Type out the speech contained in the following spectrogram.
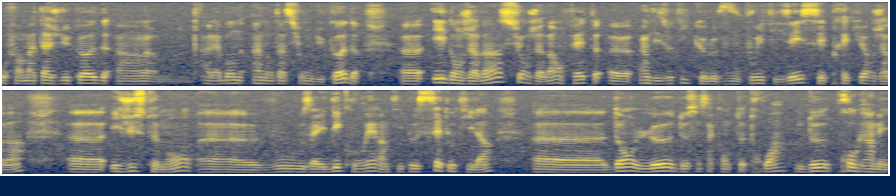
au formatage du code, à, la bonne indentation du code. Euh, et dans Java, sur Java, en fait, un des outils que vous pouvez utiliser, c'est Precure Java. et justement, vous allez découvrir un petit peu cet outil-là dans le 253 de programmer.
